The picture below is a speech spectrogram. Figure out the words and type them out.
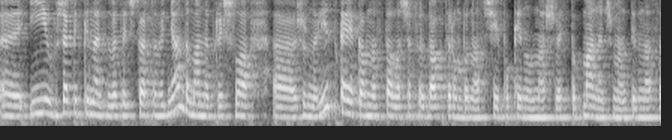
Е, і вже під кінець 24-го дня до мене прийшла е, журналістка, яка в нас стала шеф-редактором, бо нас ще й покинув наш весь топ-менеджмент. І в нас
